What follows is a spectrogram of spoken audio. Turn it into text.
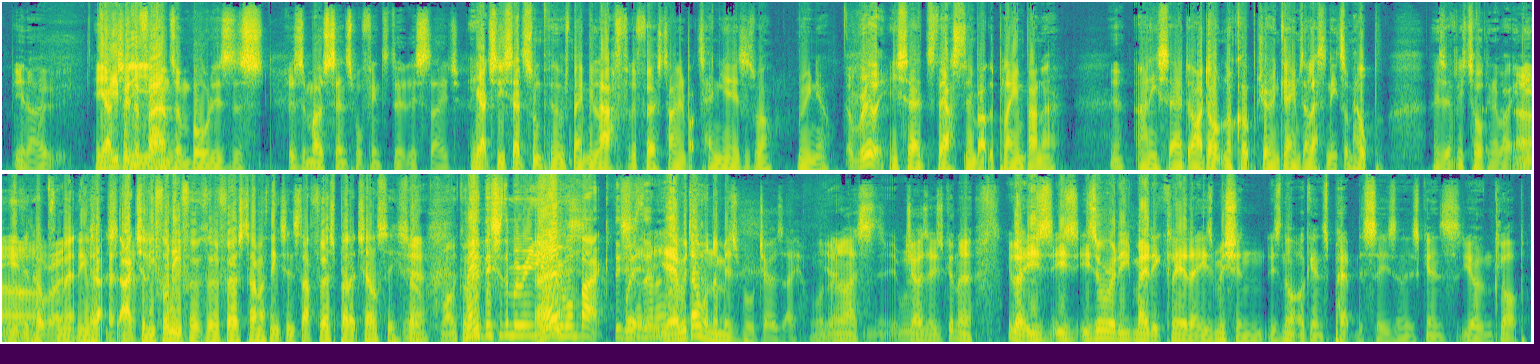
you know, He keeping actually, the fans um, on board is this, is the most sensible thing to do at this stage. He actually said something which made me laugh for the first time in about ten years as well. Mourinho. Oh, really? He said they asked him about the playing banner, Yeah. and he said, oh, "I don't look up during games unless I need some help." As if he's talking about he need- needed Oh, help from it, and he was act- actually funny for, for the first time I think since that first spell at Chelsea. So yeah, well, Maybe- this is the Mourinho Eh? we want back. This We- is the, yeah, we don't want a miserable Jose. We want Yeah. a nice we- Jose. He's gonna, you know, he's he's he's already made it clear that his mission is not against Pep this season. It's against Jurgen Klopp.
